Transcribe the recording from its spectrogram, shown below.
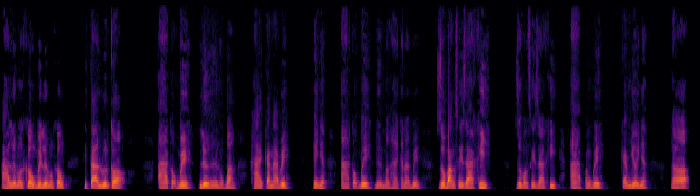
A lớn bằng không B lớn bằng không thì ta luôn có A cộng B lớn hơn hoặc bằng 2 căn AB. Nhớ nhé, A cộng B lớn bằng 2 căn AB. Dấu bằng xảy ra khi dấu bằng xảy ra khi A bằng B. Các em nhớ nhé. Đó,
